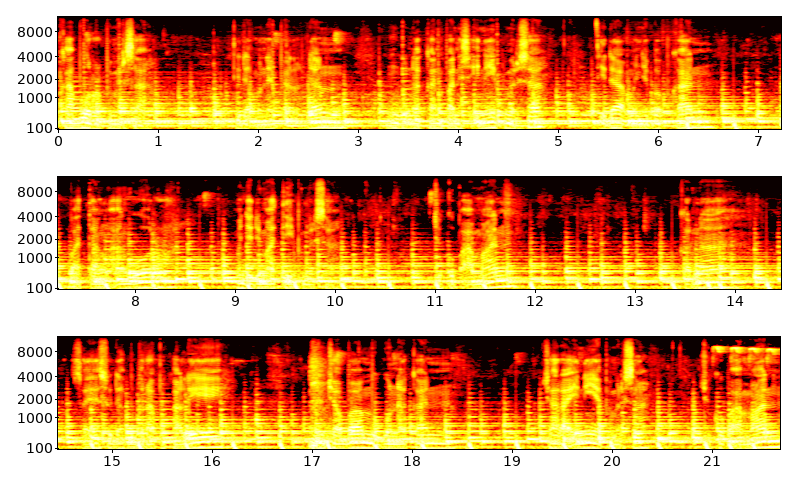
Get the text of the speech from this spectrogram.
kabur pemirsa. Tidak menempel. Dan menggunakan panis ini pemirsa tidak menyebabkan batang anggur menjadi mati pemirsa. Cukup aman karena saya sudah beberapa kali mencoba menggunakan cara ini ya pemirsa. Cukup aman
